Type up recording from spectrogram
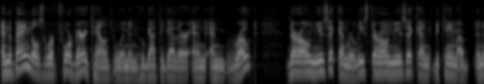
And the Bangles were four very talented women who got together and, and wrote their own music and released their own music and became a, an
